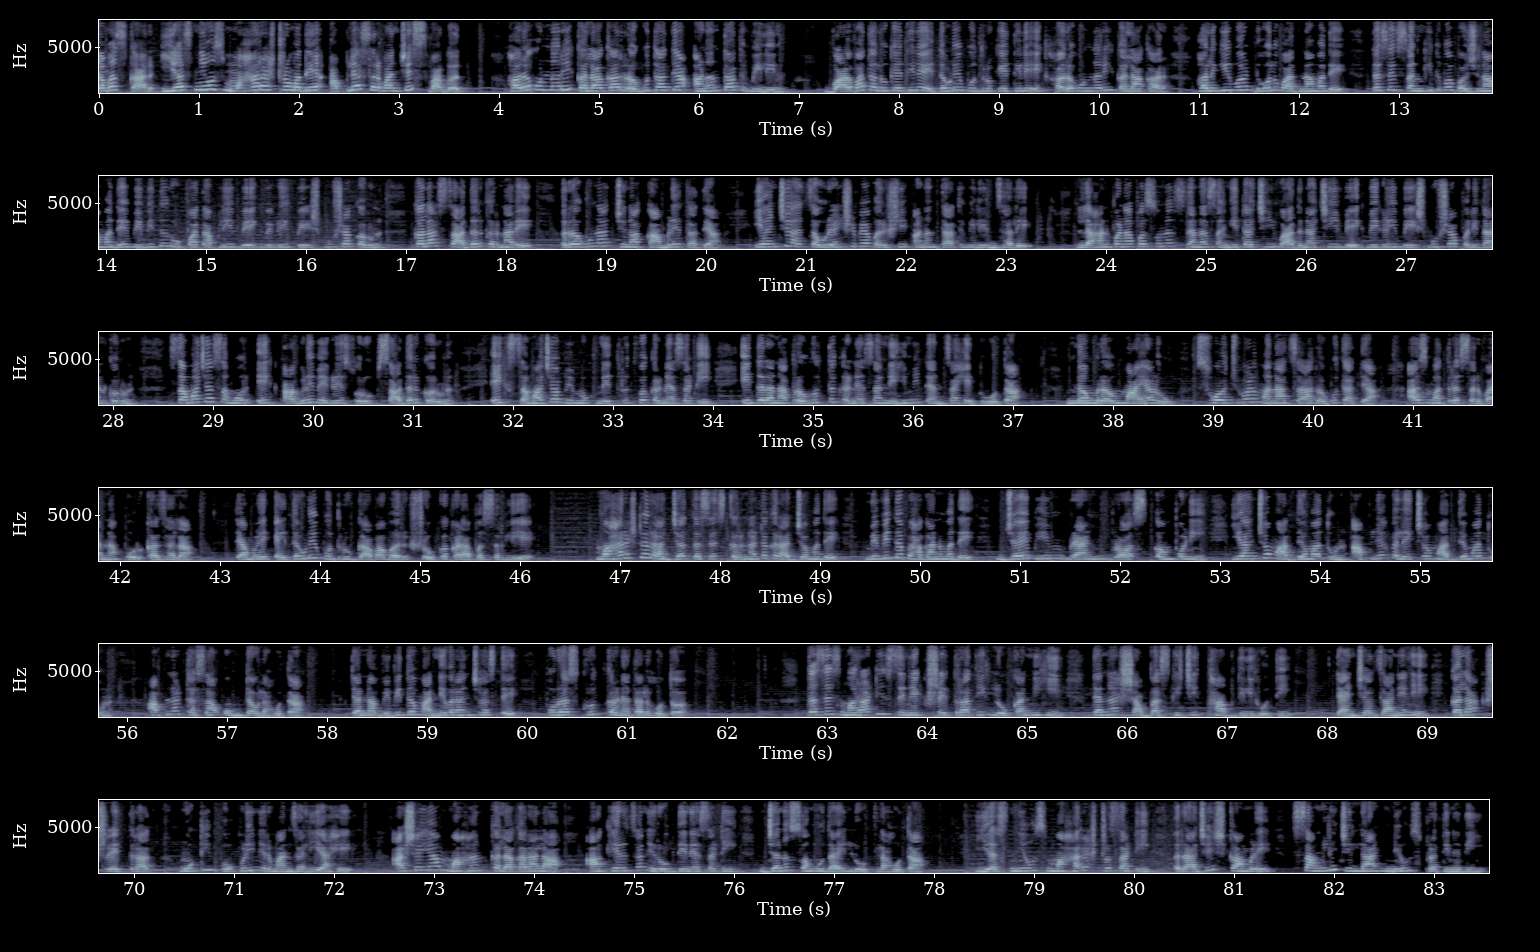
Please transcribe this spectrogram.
नमस्कार yes news महाराष्ट्रमध्ये आपल्या सर्वांचे स्वागत. हरहुन्नरी कलाकार रघुतात्या अनंतात विलीन. वाळवा तालुक्यातील येतवडे बुद्रुक येथील एक हरहुन्नरी कलाकार हलगी व ढोल वादनामध्ये तसेच संगीत व भजनामध्ये विविध रूपात आपली वेगवेगळी वेशभूषा करून कला सादर करणारे रघुनाथ जिना कांबळे तात्या यांच्या चौऱ्याऐंशीव्या वर्षी अनंतात विलीन झाले. लहानपणापासूनच त्यांना संगीताची वादनाची वेगवेगळी वेशभूषा परिधान करून समाजासमोर एक आगळे वेगळे स्वरूप सादर करून एक समाजाभिमुख नेतृत्व करण्यासाठी इतरांना प्रवृत्त करण्याचा नेहमी त्यांचा हेतू होता. नम्र मायाळू स्वज्वळ मनाचा रघुतात्या आज मात्र सर्वांना पोरका झाला. त्यामुळे ऐतवडे बुद्रुक गावावर शोककळा पसरलीये. महाराष्ट्र राज्यात तसेच कर्नाटक राज्यामध्ये विविध भागांमध्ये Jai Bhim brand bros company यांच्या माध्यमातून आपल्या कलेच्या माध्यमातून आपला ठसा उमटवला होता. त्यांना विविध मान्यवरांच्या हस्ते पुरस्कृत करण्यात आलं होतं. तसेच मराठी सिने क्षेत्रातील लोकांनीही त्यांना शाबासकीची थाप दिली होती. त्यांच्या जाण्याने कला क्षेत्रात मोठी पोकळी निर्माण झाली आहे. अशा या महान कलाकाराला अखेरचा निरोप देण्यासाठी जनसमुदाय लोटला होता. यस न्यूज महाराष्ट्रासाठी राजेश कांबळे सांगली जिल्हा न्यूज प्रतिनिधी.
